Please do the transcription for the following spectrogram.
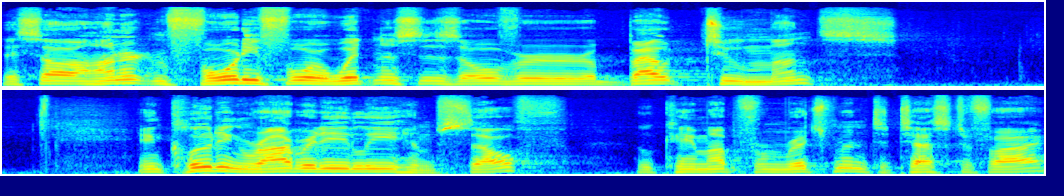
They saw 144 witnesses over about two months, including Robert E. Lee himself, who came up from Richmond to testify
